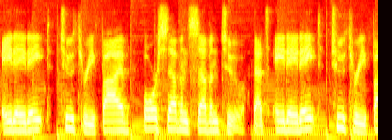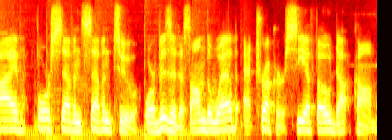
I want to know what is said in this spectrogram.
888 235 4772. That's 888 235 4772. Or visit us on the web at truckercfo.com.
